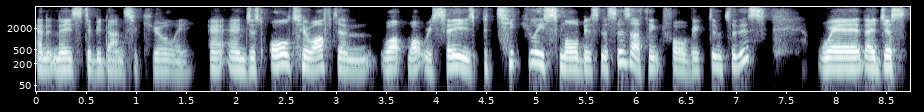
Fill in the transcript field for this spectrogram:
and it needs to be done securely. And, and, just all too often, what, what we see is particularly small businesses, I think, fall victim to this, where they just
